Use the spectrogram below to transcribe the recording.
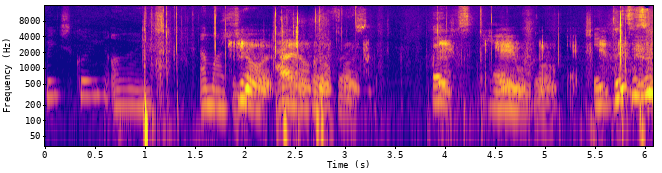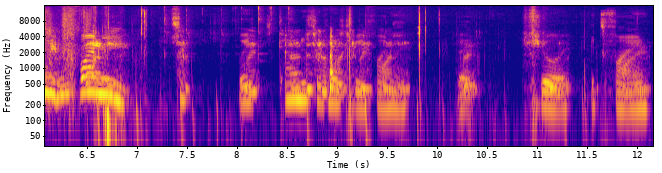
Basically, or am I gonna? Sure, I will go first. It's terrible. It, this isn't even funny. Well, it's kind of supposed to be funny, but sure, it's fine.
